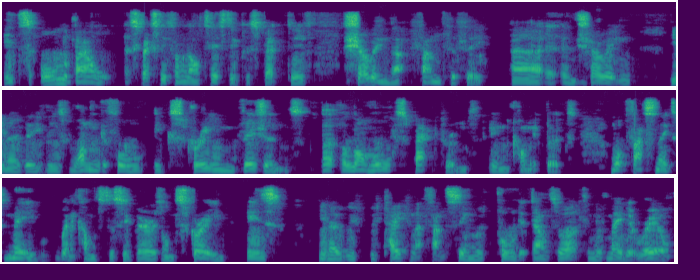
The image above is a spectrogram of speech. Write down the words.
it's all about, especially from an artistic perspective, showing that fantasy uh, and showing you know the, these wonderful extreme visions uh, along all spectrums in comic books what fascinates me when it comes to superheroes on screen is you know we've, we've taken that fantasy and we've pulled it down to earth and we've made it real.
